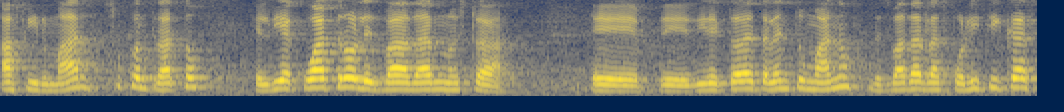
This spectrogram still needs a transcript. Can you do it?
a firmar su contrato. El día 4 les va a dar nuestra eh, eh, directora de talento humano, les va a dar las políticas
